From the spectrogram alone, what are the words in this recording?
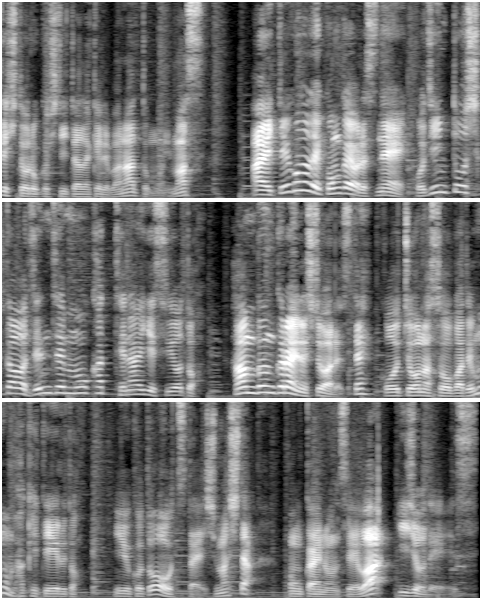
ぜひ登録していただければなと思います。はい、ということで今回はですね、個人投資家は全然儲かってないですよと、半分くらいの人はですね、好調な相場でも負けているということをお伝えしました。今回の音声は以上です。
